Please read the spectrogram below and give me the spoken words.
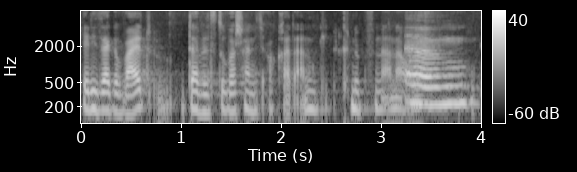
Ja, dieser Gewalt, da willst du wahrscheinlich auch gerade anknüpfen, Anna. Ähm,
